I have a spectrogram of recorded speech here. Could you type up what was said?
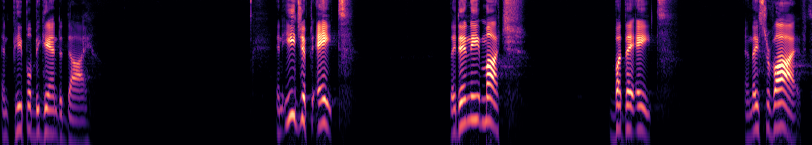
and people began to die. And Egypt ate they didn't eat much, but they ate. And they survived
